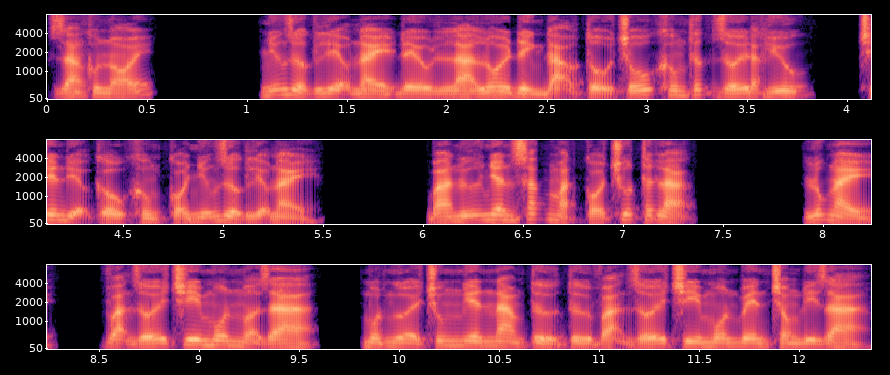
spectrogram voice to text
Giang khôn nói, những dược liệu này đều là lôi đình đạo tổ chỗ không thức giới đặc hưu trên địa cầu không có những dược liệu này. Ba nữ nhân sắc mặt có chút thất lạc. Lúc này, vạn giới chi môn mở ra, một người trung niên nam tử từ vạn giới chi môn bên trong đi ra.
